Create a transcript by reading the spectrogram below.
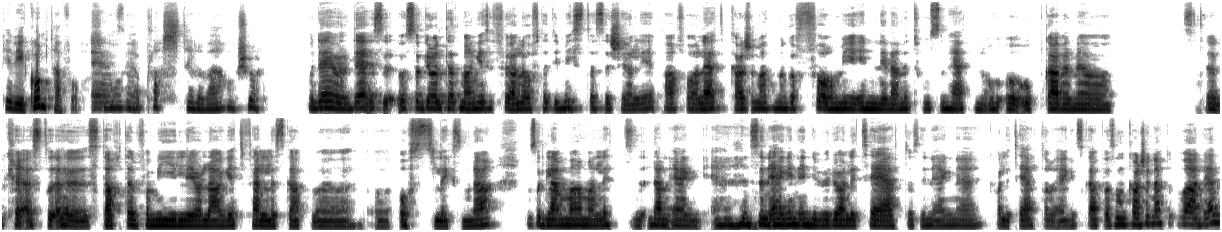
det vi er kommet her for. Så må vi ha plass til å være oss sjøl. Og det er jo det, også grunnen til at mange føler ofte at de mister seg sjøl i et parforhold. Kanskje med at man går for mye inn i denne tosomheten og, og oppgaven med å starte en familie og lage et fellesskap, og oss, liksom, da. Og så glemmer man litt egen, sin egen individualitet og sine egne kvaliteter og egenskaper, som kanskje nettopp var det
